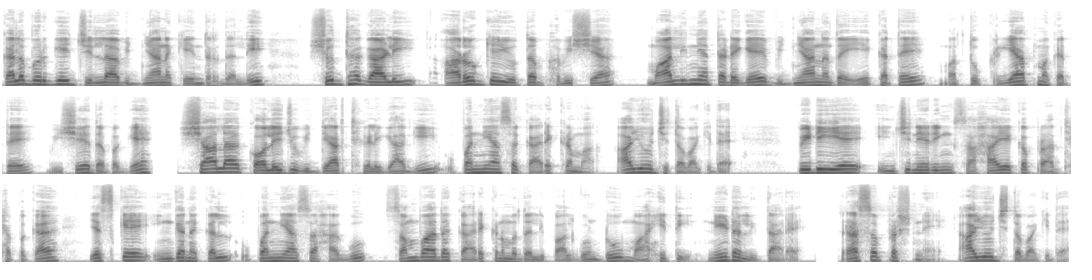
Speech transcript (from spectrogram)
ಕಲಬುರಗಿ ಜಿಲ್ಲಾ ವಿಜ್ಞಾನ ಕೇಂದ್ರದಲ್ಲಿ ಶುದ್ಧ ಗಾಳಿ, ಆರೋಗ್ಯಯುತ ಭವಿಷ್ಯ ಮಾಲಿನ್ಯ ತಡೆಗೆ ವಿಜ್ಞಾನದ ಏಕತೆ ಮತ್ತು ಕ್ರಿಯಾತ್ಮಕತೆ ವಿಷಯದ ಬಗ್ಗೆ ಶಾಲಾ ಕಾಲೇಜು ವಿದ್ಯಾರ್ಥಿಗಳಿಗಾಗಿ ಉಪನ್ಯಾಸ ಕಾರ್ಯಕ್ರಮ ಆಯೋಜಿತವಾಗಿದೆ. ಪಿಡಿಎ ಇಂಜಿನಿಯರಿಂಗ್ ಸಹಾಯಕ ಪ್ರಾಧ್ಯಾಪಕ ಎಸ್ಕೆ ಇಂಗನಕಲ್ ಉಪನ್ಯಾಸ ಹಾಗೂ ಸಂವಾದ ಕಾರ್ಯಕ್ರಮದಲ್ಲಿ ಪಾಲ್ಗೊಂಡು ಮಾಹಿತಿ ನೀಡಲಿದ್ದಾರೆ. ರಸಪ್ರಶ್ನೆ ಆಯೋಜಿತವಾಗಿದೆ.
